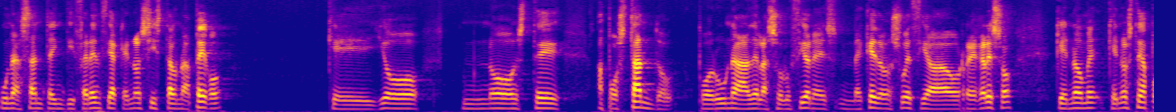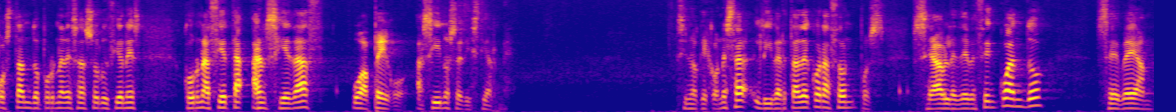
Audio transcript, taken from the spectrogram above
una santa indiferencia, que no exista un apego, que yo no esté apostando por una de las soluciones, me quedo en Suecia o regreso, que no, me, que no esté apostando por una de esas soluciones con una cierta ansiedad o apego, así no se discierne. Sino que con esa libertad de corazón, pues se hable de vez en cuando, se vean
